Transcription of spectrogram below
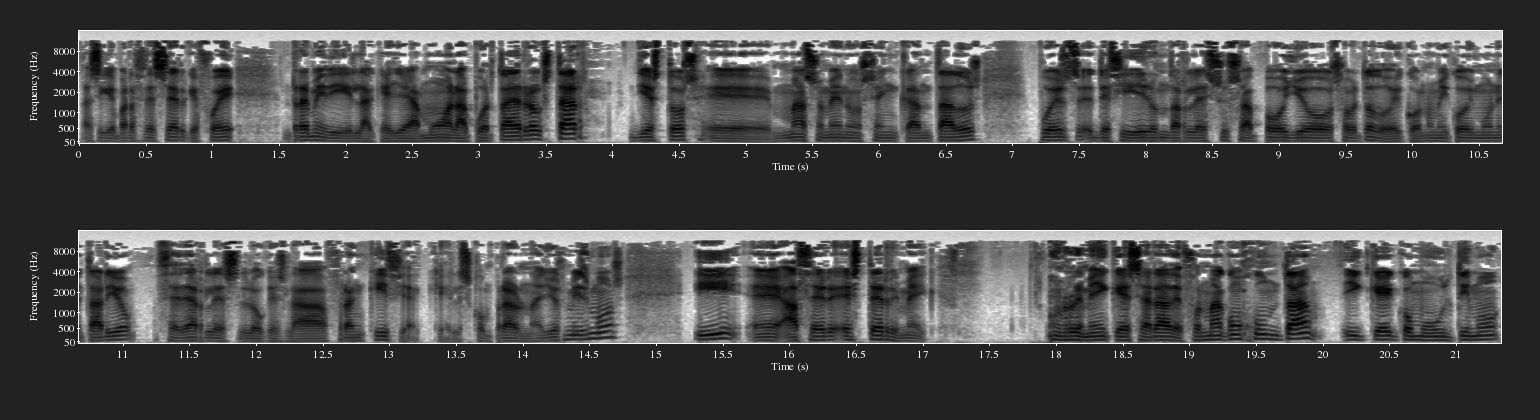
Así que parece ser que fue Remedy la que llamó a la puerta de Rockstar y estos, eh, más o menos encantados, pues decidieron darles sus apoyos, sobre todo económico y monetario, cederles lo que es la franquicia que les compraron a ellos mismos y eh, hacer este remake un remake que se hará de forma conjunta y que como último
